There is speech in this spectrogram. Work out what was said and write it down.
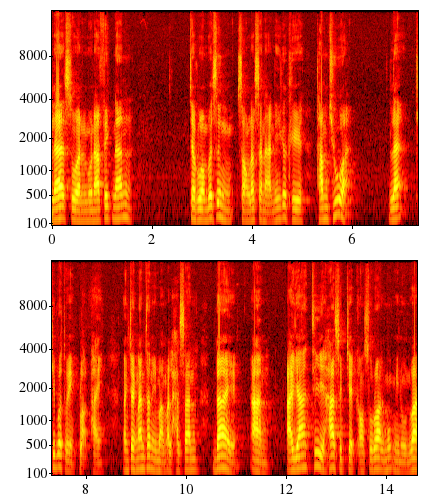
และส่วนมุนาฟิกนั้น จะรวมไว้ซึ่งสองลักษณะนี้ก็คือทำชั่ว และคิดว่าตัวเองปลอดภัย หลังจากนั้นท่านอิหม่ามอัลฮัสซันได้อ่าน อายะที่ 57 ของสุรัลมุมินูนว่า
